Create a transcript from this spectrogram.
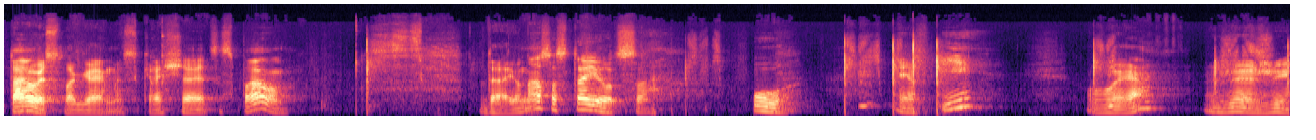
Второе слагаемое сокращается с правом. Да, и у нас остается у FI V GG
